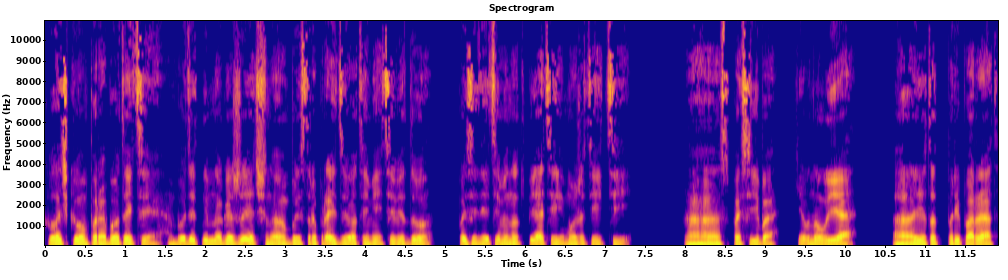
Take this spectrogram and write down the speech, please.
«Кулачком поработайте. Будет немного жечь, но быстро пройдет, имейте в виду. Посидите минут пять и можете идти». «Ага, спасибо», — кивнул я. «А этот препарат?»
